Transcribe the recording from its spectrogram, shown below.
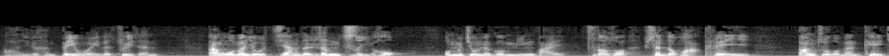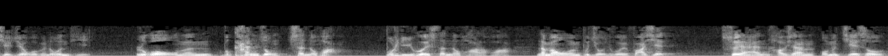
啊一个很卑微的罪人。当我们有这样的认知以后，我们就能够明白，知道说神的话可以帮助我们，可以解决我们的问题。如果我们不看重神的话，不理会神的话的话，那么我们不久就会发现。虽然好像我们接受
